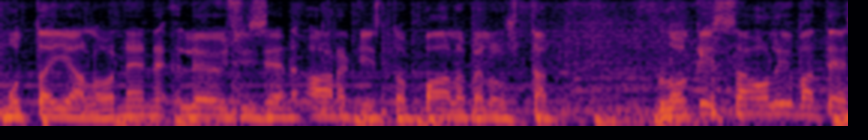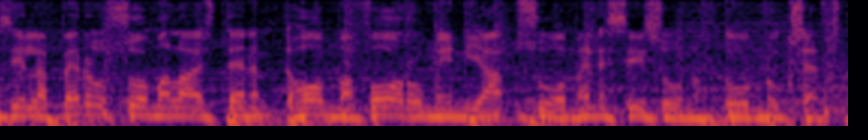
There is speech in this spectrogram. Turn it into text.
mutta Jalonen löysi sen arkistopalvelusta. Blogissa olivat esillä perussuomalaisten Homma-foorumin ja Suomen sisun tunnukset.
